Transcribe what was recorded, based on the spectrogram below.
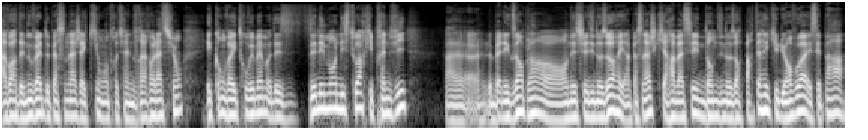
avoir des nouvelles de personnages avec qui on entretient une vraie relation. Et quand on va y trouver même des éléments de l'histoire qui prennent vie. Euh, le bel exemple, hein, on est chez les dinosaures et il y a un personnage qui a ramassé une dent de dinosaure par terre et qui lui envoie. Et c'est pas,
